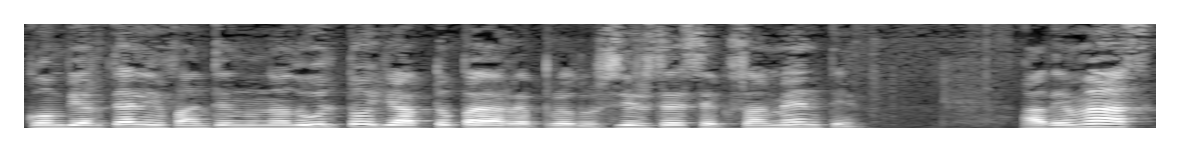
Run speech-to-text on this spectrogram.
convierte al infante en un adulto y apto para reproducirse sexualmente. Además,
